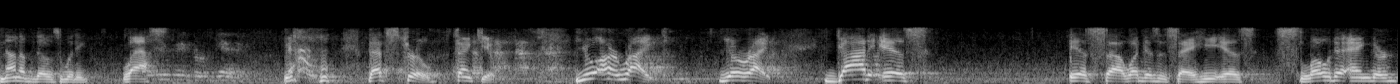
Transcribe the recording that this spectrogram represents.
none of those would last. That's true. Thank you. You are right. You're right. God is is, uh, what does it say? He is slow to anger.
